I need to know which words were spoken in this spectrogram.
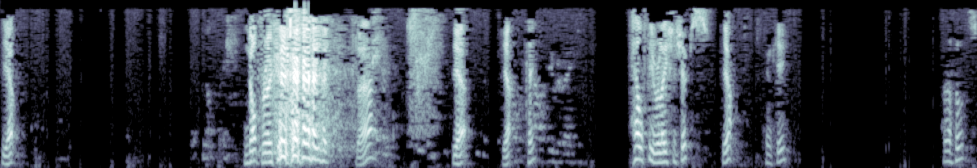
Yep. Not broken. there. Yeah. Yeah. Okay. Healthy relationships. Yeah. Thank you. Other thoughts?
